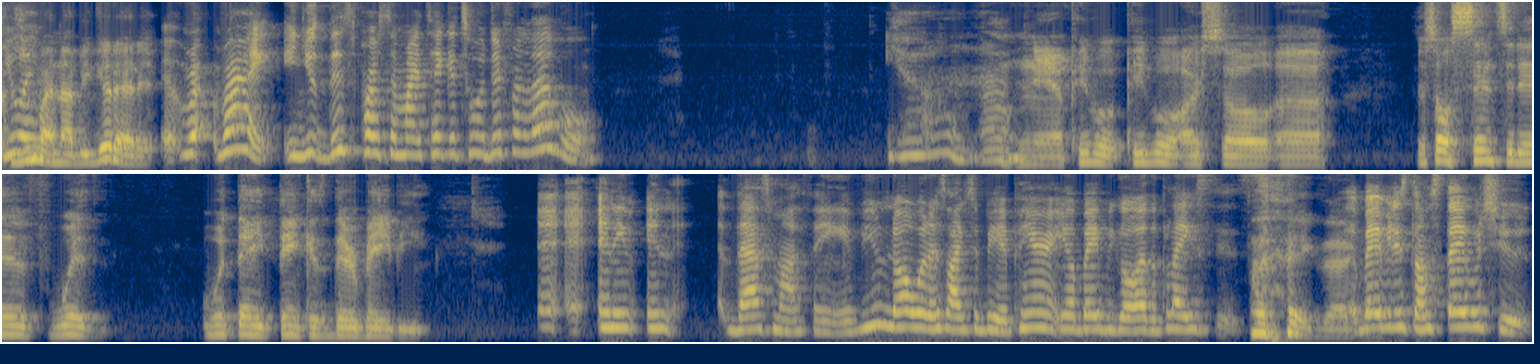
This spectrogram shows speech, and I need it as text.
You, you might not be good at it. Uh, right. And you this person might take it to a different level. Yeah, I don't know. Yeah, people people are so uh they're so sensitive with what they think is their baby. And, and and that's my thing. If you know what it's like to be a parent, your baby go other places. exactly. Your baby just don't stay with you.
